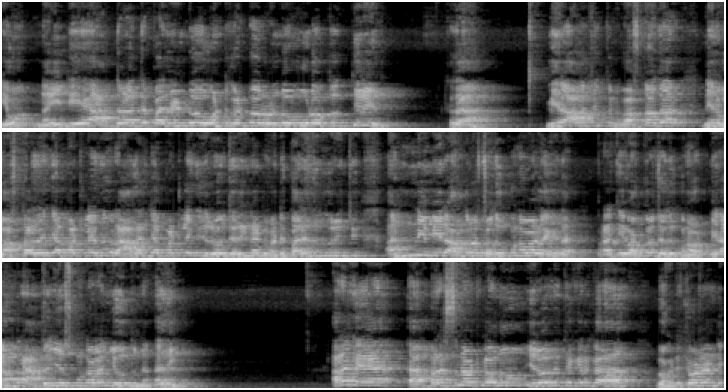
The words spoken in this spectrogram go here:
ఏమో నైట్ ఏ అర్ధరాత్రి పన్నెండో ఒంటి గంటో రెండో మూడో అవుతుందో తెలియదు కదా? మీరు ఆలోచించండి వస్తుందో నేను వస్తాదని చెప్పట్లేదు రాదని చెప్పట్లేదు ఈరోజు జరిగినటువంటి పరిస్థితి గురించి అన్నీ మీరు అందరూ చదువుకున్న వాళ్ళే కదా ప్రతి ఒక్కరు చదువుకున్నవాడు మీరు అందరూ అర్థం చేసుకుంటారని చెబుతున్నా అది. అలాగే ప్రెస్ నోట్లోను ఈరోజు కనుక ఒకటి చూడండి.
